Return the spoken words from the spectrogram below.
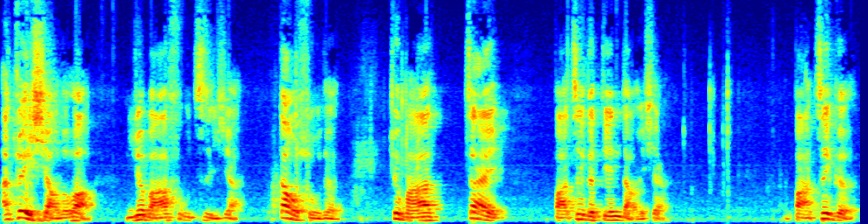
啊最小的话你就把它复制一下。倒数的，就把它再把这个颠倒一下，把这个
